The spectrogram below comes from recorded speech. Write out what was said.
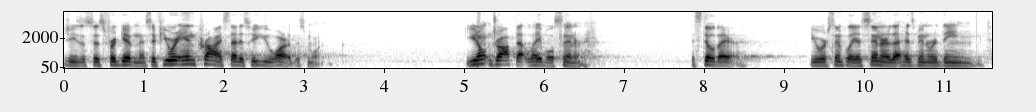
Jesus' forgiveness. If you are in Christ, that is who you are this morning. You don't drop that label sinner, it's still there. You are simply a sinner that has been redeemed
